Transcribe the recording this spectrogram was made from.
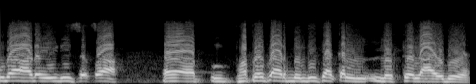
ਊੜਾ ਆੜੇ ਈੜੀ ਸਸਾ ਫੱਪੇ ਪੈਰ ਬਿੰਦੀ ਤੱਕ ਲਿਖ ਕੇ ਲਾਏ ਦੇ ਆ।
